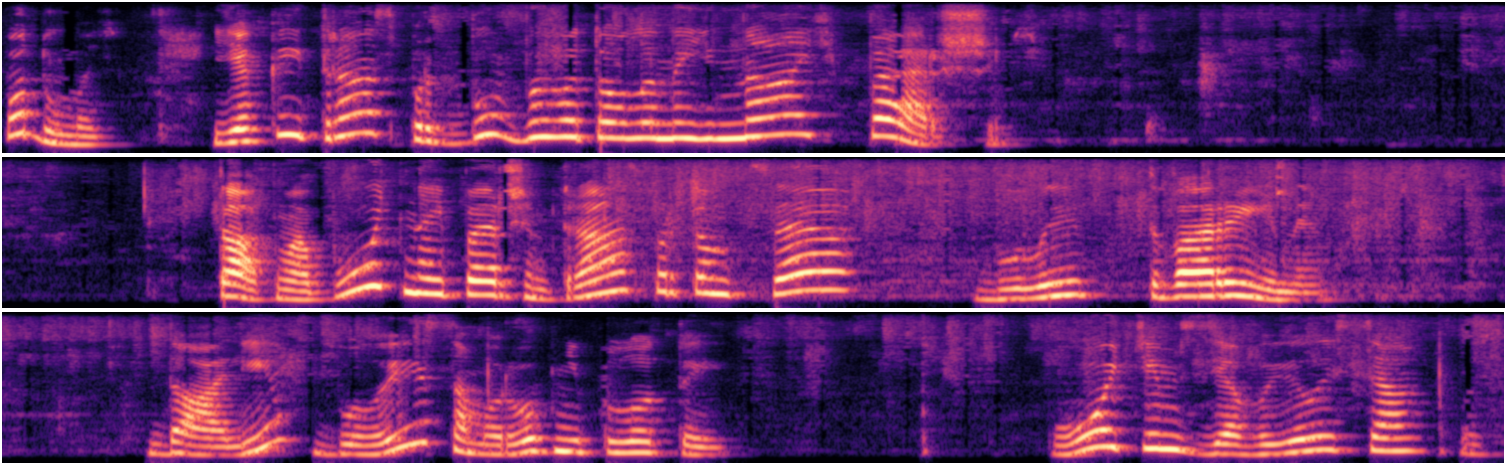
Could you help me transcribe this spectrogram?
Подумай, який транспорт був виготовлений найперший? Так, мабуть, найпершим транспортом це були тварини. Далі були саморобні плоти. Потім з'явилися ось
